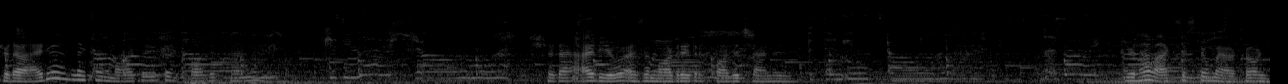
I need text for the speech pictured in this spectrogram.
Should I add you as like a moderator for the channel? Cause you never show, Should I add you as a moderator for the channel? you don't. That's how it You'll have access to my account.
